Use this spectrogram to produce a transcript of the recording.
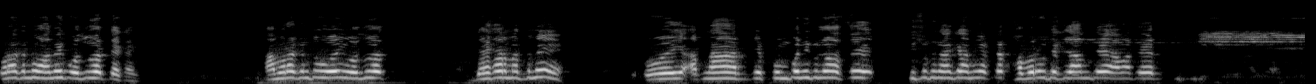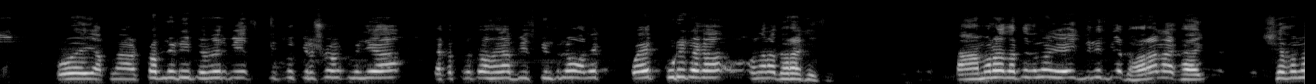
ওরা কিন্তু অনেক অজুহাত দেখায়। আমরা কিন্তু ওই অজুহাত দেখার মাধ্যমে ওই আপনার যে কোম্পানিগুলো আছে, কিছুদিন আগে আমি একটা খবরও দেখলাম যে আমাদের ওই আপনার টপলেটি পেমের বীজ কিছু কৃষক মিলিয়া একত্রিত হয়ে বীজ কিনছিল অনেক কয়েক কোটি টাকা ওনারা ধরা খেয়েছে। তা আমরা যাতে যেন এই জিনিসগুলো ধরা না খাই, সেজন্য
